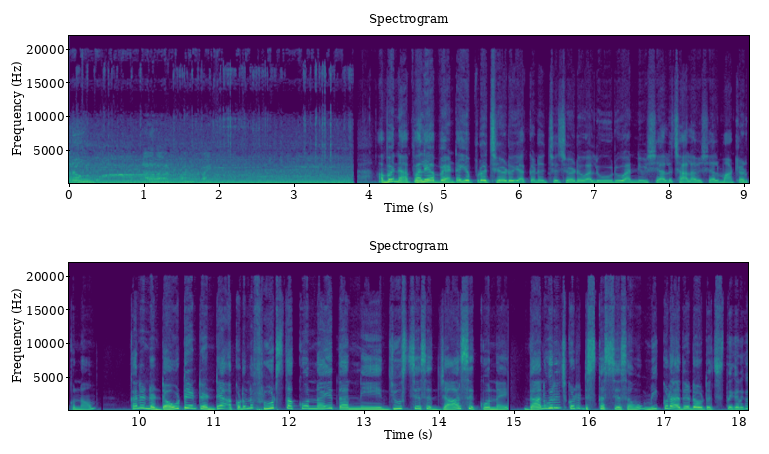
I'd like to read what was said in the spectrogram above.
అరౌండ్ అబ్బాయి నేపాలి అబ్బాయి అంట. ఎప్పుడు వచ్చాడు ఎక్కడి నుంచి వచ్చాడు వాళ్ళ ఊరు అన్ని విషయాలు చాలా విషయాలు మాట్లాడుకున్నాం. కానీ నా డౌట్ ఏంటంటే అక్కడ ఉన్న ఫ్రూట్స్ తక్కువ ఉన్నాయి దాన్ని జ్యూస్ చేసే జార్స్ ఎక్కువ ఉన్నాయి. దాని గురించి కూడా డిస్కస్ చేసాము. మీకు కూడా అదే డౌట్ వచ్చిస్తే కనుక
